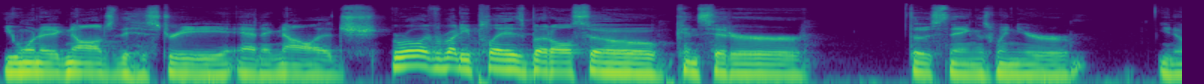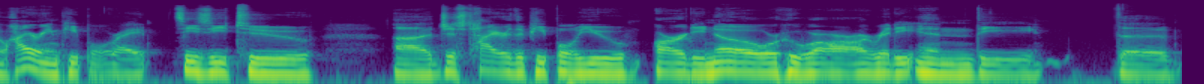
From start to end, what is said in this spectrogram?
you want to acknowledge the history and acknowledge the role everybody plays, but also consider those things when you're, you know, hiring people, right? It's easy to uh, just hire the people you already know or who are already in the the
